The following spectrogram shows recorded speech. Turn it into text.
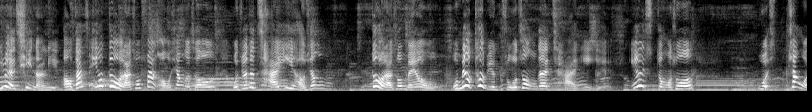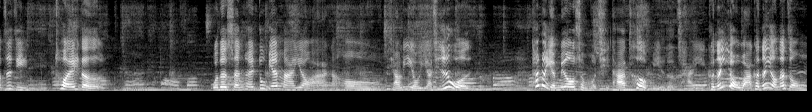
乐器能力哦，但是因为对我来说，犯偶像的时候，我觉得才艺好像。对我来说没有，我没有特别着重在才艺耶，因为怎么说，我像我自己推的，我的神推渡边麻友啊，然后小丽友谊啊，其实我他们也没有什么其他特别的才艺，可能有吧，可能有那种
